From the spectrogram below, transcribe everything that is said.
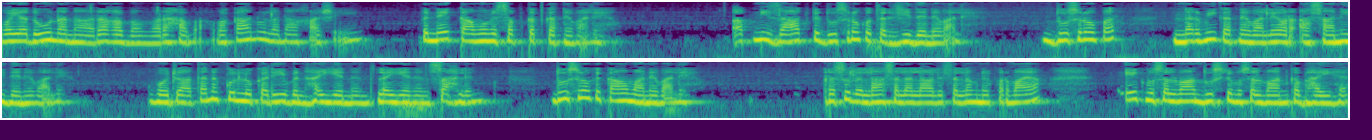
و یدون رغبم و رحبا و کانو لنا خاشین پھر نیک کاموں میں سبقت کرنے والے اپنی ذات پہ دوسروں کو ترجیح دینے والے دوسروں پر نرمی کرنے والے اور آسانی دینے والے وہ جو آتا نا، کلو قریب لین، سہلن، دوسروں کے کام آنے والے رسول اللہ صلی اللہ علیہ وسلم نے فرمایا، ایک مسلمان دوسرے مسلمان کا بھائی ہے،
